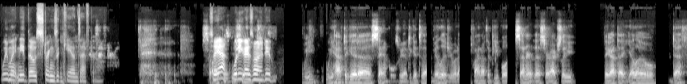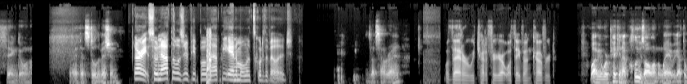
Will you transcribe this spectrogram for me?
We might need those strings and cans after all so, so yeah what do you guys want to do We we have to get uh, samples. We have to get to that village or whatever. Find out the people in the center of this are actually they got that yellow death thing going on. Right, that's still the mission. all right so not the lizard people not the animal let's go to the village Does that sound right? With that, or we try to figure out what they've uncovered. Well, I mean, we're picking up clues all on the way. We got the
